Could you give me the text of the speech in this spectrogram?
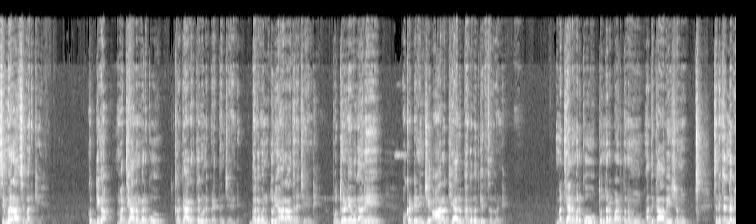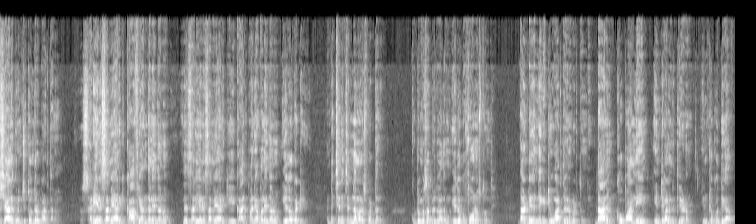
సింహరాశి వారికి కొద్దిగా మధ్యాహ్నం వరకు జాగ్రత్తగా ఉండే ప్రయత్నం చేయండి. భగవంతుని ఆరాధన చేయండి. పొద్దున లేవగానే ఒకటి నుంచి ఆరు అధ్యాయాలు భగవద్గీత చదవండి. మధ్యాహ్నం వరకు తొందరపాడుతనము అధిక ఆవేశము చిన్న చిన్న విషయాల గురించి తొందరపాడుతనం. సరైన సమయానికి కాఫీ అందలేదనో లేదా సరైన సమయానికి కా- పని అవ్వలేదను ఏదో ఒకటి. అంటే చిన్న చిన్న మనస్పర్ధలు కుటుంబ సభ్యుత్వాదం ఏదో ఒక ఫోన్ వస్తుంది. దాంట్లో నెగిటివ్ వార్త వినబడుతుంది. దాని కోపాన్ని ఇంటి వాళ్ళ మీద తీయడం ఇంట్లో కొద్దిగా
